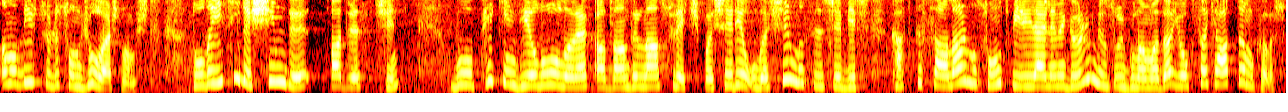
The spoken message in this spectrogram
ama bir türlü sonuca ulaşmamıştı. Dolayısıyla şimdi adres Çin. Bu Pekin diyaloğu olarak adlandırılan süreç başarıya ulaşır mı sizce bir katkı sağlar mı? Somut bir ilerleme görür müyüz uygulamada yoksa kağıtta mı kalır?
